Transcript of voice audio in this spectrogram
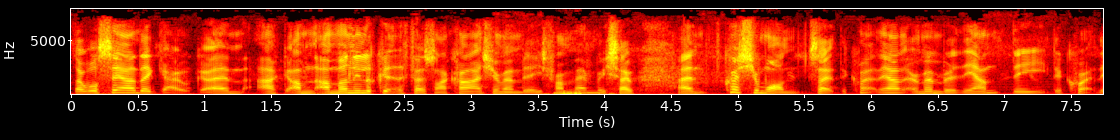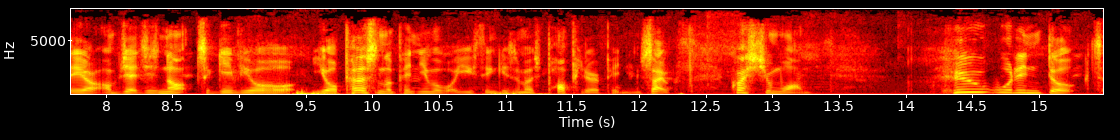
So we'll see how they go. Um, I, I'm, I'm only looking at the first one. I can't actually remember these from memory. So, um, question one. So the, the remember the the the, the object is not to give your your personal opinion, but what you think is the most popular opinion. So, question one. Who would induct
